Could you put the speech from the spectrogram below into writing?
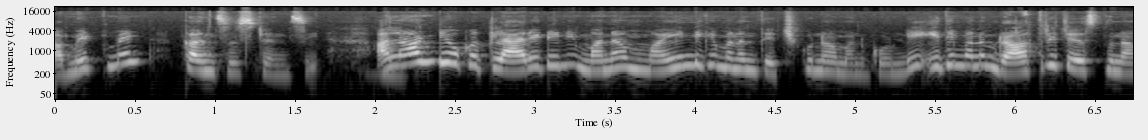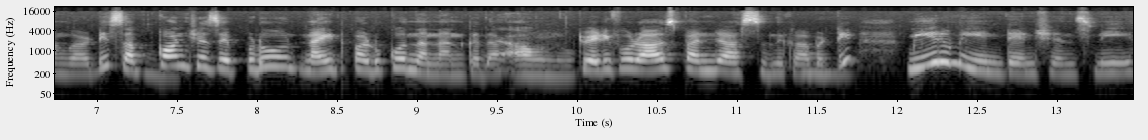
కమిట్మెంట్ కన్సిస్టెన్సీ అలాంటి ఒక క్లారిటీని మన మైండ్కి మనం తెచ్చుకున్నాం అనుకోండి ఇది మనం రాత్రి చేస్తున్నాం కాబట్టి సబ్ కాన్షియస్ ఎప్పుడు నైట్ పడుకోంది అన్నాను కదా. అవును. ట్వంటీ ఫోర్ అవర్స్ పనిచేస్తుంది కాబట్టి మీరు మీ ఇంటెన్షన్స్ని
